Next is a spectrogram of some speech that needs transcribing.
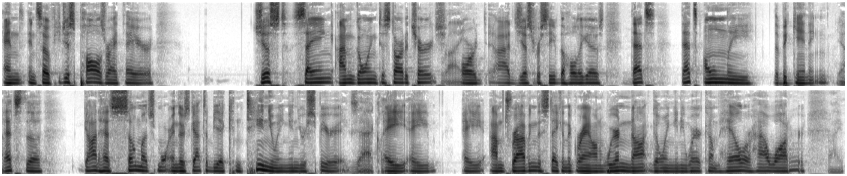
and and so if you just pause right there just saying I'm going to start a church Right. or I just received the Holy Ghost, that's that's only the beginning. Yeah. That's the God has so much more and there's got to be a continuing in your spirit. Exactly. A a a I'm driving the stake in the ground. We're not going anywhere come hell or high water. Right.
